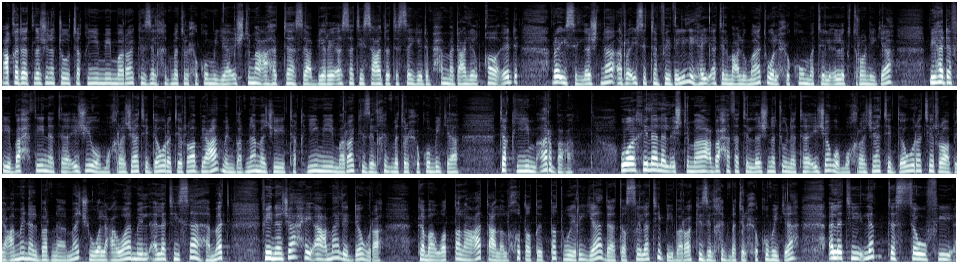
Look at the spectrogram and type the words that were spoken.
عقدت لجنة تقييم مراكز الخدمة الحكومية اجتماعها التاسع برئاسة سعادة السيد محمد علي القائد رئيس اللجنة الرئيس التنفيذي لهيئة المعلومات والحكومة الإلكترونية بهدف بحث نتائج ومخرجات الدورة الرابعة من برنامج تقييم مراكز الخدمة الحكومية تقييم أربعة. وخلال الاجتماع بحثت اللجنة نتائج ومخرجات الدورة الرابعة من البرنامج والعوامل التي ساهمت في نجاح أعمال الدورة كما واطلعت على الخطط التطويرية ذات الصلة بمراكز الخدمة الحكومية التي لم تستوفي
